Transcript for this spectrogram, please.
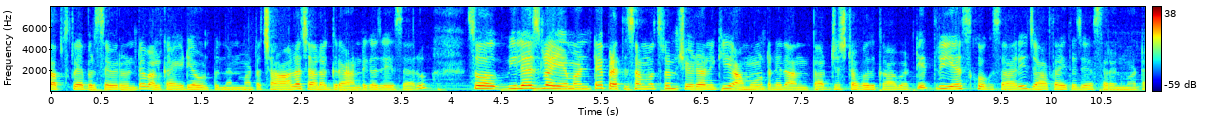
సబ్స్క్రైబర్స్ ఎవరు ఉంటే వాళ్ళకి ఐడియా ఉంటుందన్నమాట. చాలా చాలా గ్రాండ్గా చేశారు. సో విలేజ్లో ఏమంటే ప్రతి సంవత్సరం చేయడానికి అమౌంట్ అనేది అంత అడ్జస్ట్ అవ్వదు కాబట్టి త్రీ ఇయర్స్కి ఒకసారి జాతర అయితే చేస్తారనమాట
